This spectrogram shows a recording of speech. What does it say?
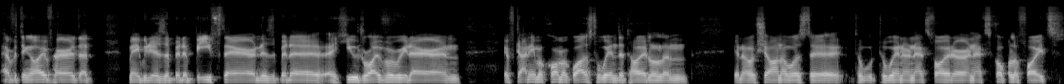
everything I've heard that maybe there's a bit of beef there and there's a bit of a huge rivalry there. And if Danny McCormack was to win the title and you know Shauna was to to, to win her next fight or her next couple of fights,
